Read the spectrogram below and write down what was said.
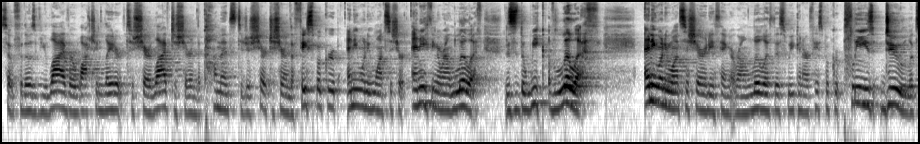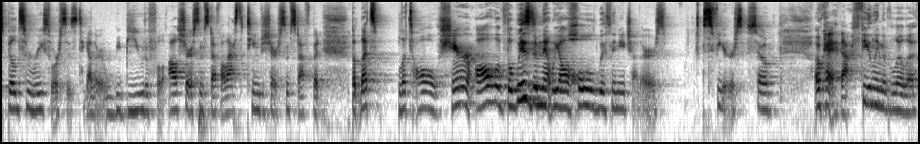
So for those of you live or watching later, to share live, to share in the comments, to just share, to share in the Facebook group, anyone who wants to share anything around Lilith. This is the week of Lilith. Anyone who wants to share anything around Lilith this week in our Facebook group, please do. Let's build some resources together. It would be beautiful. I'll share some stuff. I'll ask the team to share some stuff, but but let's let's all share all of the wisdom that we all hold within each other's spheres. So, okay, that feeling of Lilith.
